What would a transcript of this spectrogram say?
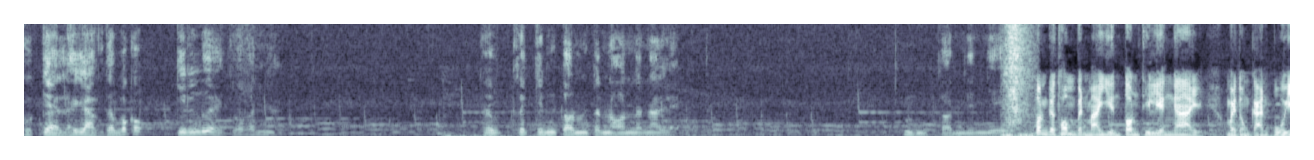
ก็แก้หลายอย่างแต่ว่าก็กินเรื่อยตัวกันเนี่ย แต่จะกินตอนจะนอนนั่นแหละ ตอนเย็นๆต้นกระท่อมเป็นไม้ยืนต้นที่เลี้ยงง่าย ไม่ต้องการปุ๋ย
